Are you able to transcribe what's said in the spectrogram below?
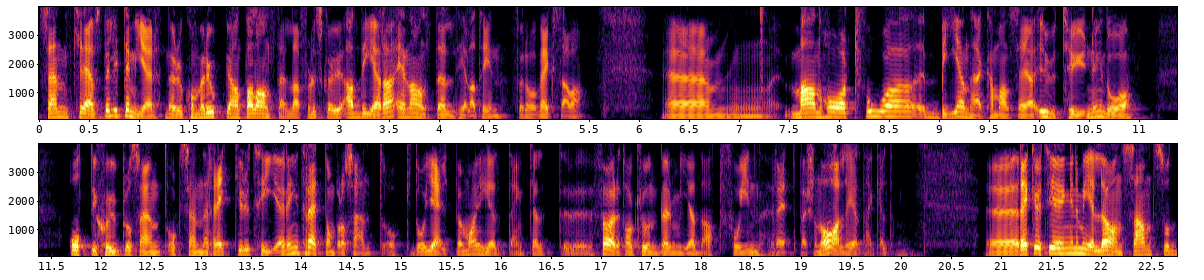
sen krävs det lite mer när du kommer upp i antal anställda, för du ska ju addera en anställd hela tiden för att växa. Va? Eh, man har två ben här kan man säga. Uthyrning då 87% och sen rekrytering 13% och då hjälper man ju helt enkelt eh, företag, kunder med att få in rätt personal helt enkelt. Eh, rekryteringen är mer lönsamt så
